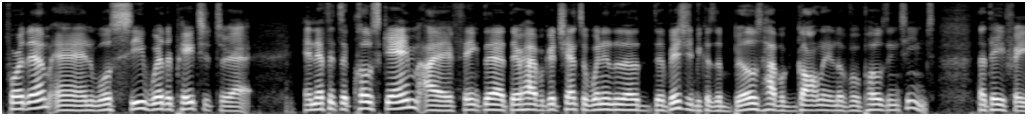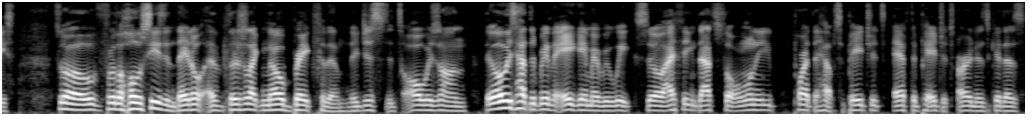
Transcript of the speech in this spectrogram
for them, and we'll see where the Patriots are at. And if it's a close game, I think that they have a good chance of winning the division because the Bills have a gauntlet of opposing teams that they face. So for the whole season, they don't. There's like no break for them. They just it's always on. They always have to bring the A game every week. So I think that's the only part that helps the Patriots if the Patriots aren't as good as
